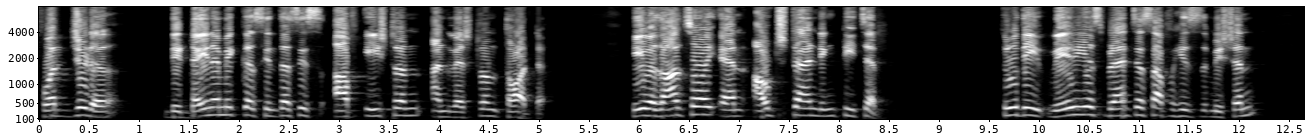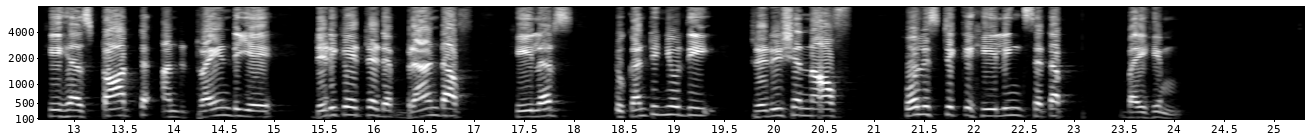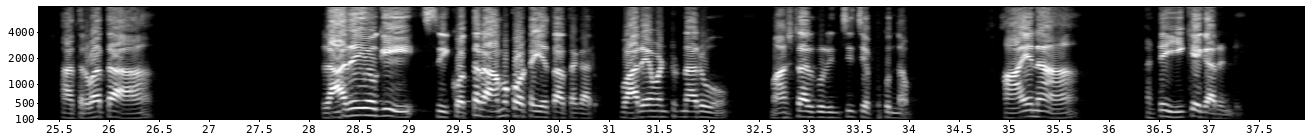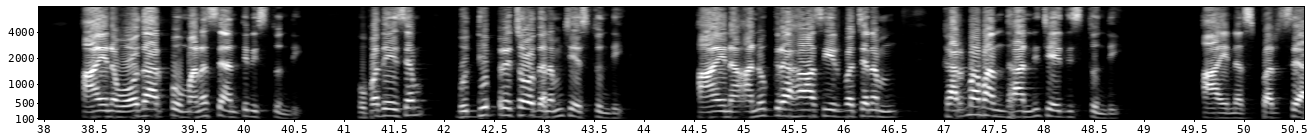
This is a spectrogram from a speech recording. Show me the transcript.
forged the dynamic synthesis of eastern and western thought he was also an outstanding teacher Through the various branches of his mission, he has taught and trained a dedicated brand of healers to continue the tradition of holistic healing set up by him. ఆ తర్వాత రాజయోగి శ్రీ కొత్త రామకోటయ్య తాత గారు వారేమంటున్నారు? Master గురించి చెప్పుకుందాం. ఆయన అంటే ఈకే గారండి. ఆయన ఓదార్పు మనశ్శాంతినిస్తుంది ఉపదేశం బుద్ధి ప్రచోదనం చేస్తుంది. ఆయన అనుగ్రహాశీర్వచనం కర్మబంధాన్ని ఛేదిస్తుంది. ఆయన స్పర్శ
